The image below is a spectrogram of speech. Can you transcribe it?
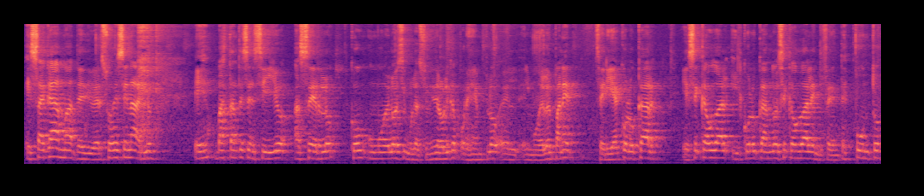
esa gama de diversos escenarios es bastante sencillo hacerlo con un modelo de simulación hidráulica, por ejemplo, el, el modelo de PANET. Sería colocar ese caudal, ir colocando ese caudal en diferentes puntos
